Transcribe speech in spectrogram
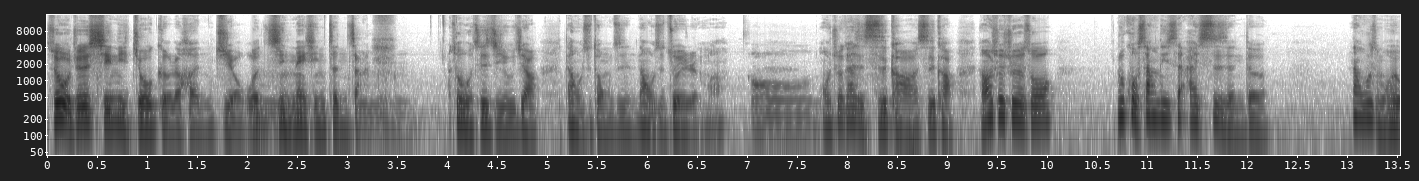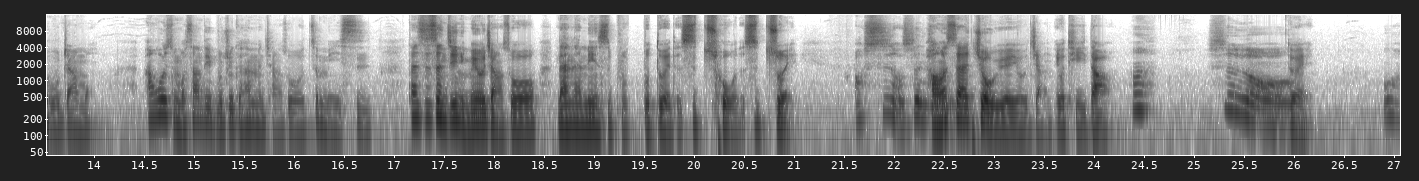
所以我就是心里纠葛了很久，我自己内心挣扎，说我是基督教，但我是同志，那我是罪人吗？哦，我就开始思考啊思考，然后就觉得说，如果上帝是爱世人的，那为什么会有互加盟？啊，为什么上帝不去跟他们讲说这没事？但是圣经里面有讲说男男恋是不不对的，是错的，是罪。哦，是哦，圣经好像是在旧约有讲有提到。啊是哦，，对，哇，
